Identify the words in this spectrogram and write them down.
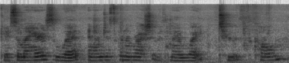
Okay, so my hair is wet and I'm just going to brush it with my white tooth comb.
